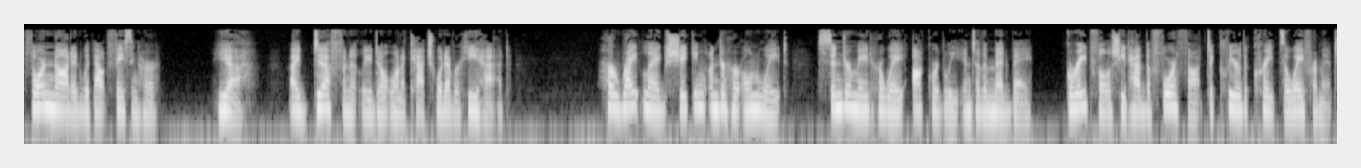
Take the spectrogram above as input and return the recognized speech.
Thorn nodded without facing her. Yeah, I definitely don't want to catch whatever he had. Her right leg shaking under her own weight, Cinder made her way awkwardly into the med bay, grateful she'd had the forethought to clear the crates away from it,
